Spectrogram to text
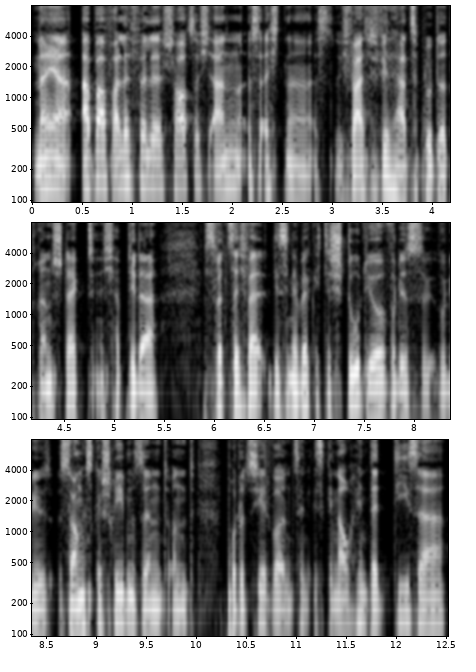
Naja, aber auf alle Fälle schaut's euch an. Ist echt eine, ist, ich weiß, wie viel Herzblut da drin steckt. Ich habe die da ist witzig, weil die sind ja wirklich das Studio, wo die, wo die Songs geschrieben sind und produziert worden sind, ist genau hinter dieser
